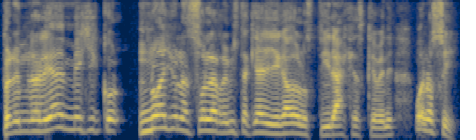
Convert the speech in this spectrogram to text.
pero en realidad en México no hay una sola revista que haya llegado a los tirajes que venían. Bueno, sí,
